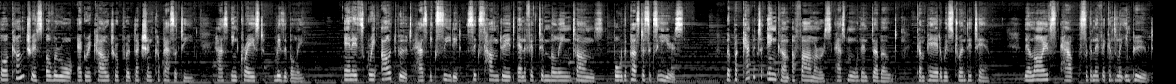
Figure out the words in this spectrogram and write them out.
Our country's overall agricultural production capacity has increased visibly and its grain output has exceeded 650 million tons for the past six years. The per capita income of farmers has more than doubled compared with 2010. Their lives have significantly improved,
